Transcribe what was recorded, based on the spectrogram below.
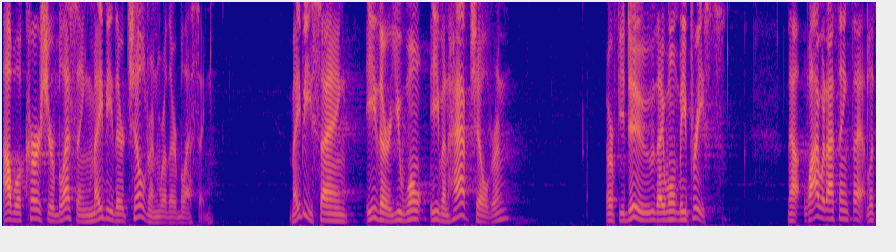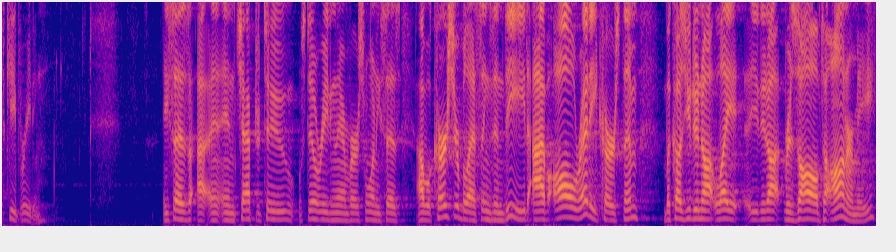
I will curse your blessing, maybe their children were their blessing. Maybe he's saying either you won't even have children, or if you do, they won't be priests. Now, why would I think that? Let's keep reading. He says uh, in chapter 2, still reading there in verse 1, he says, I will curse your blessings. Indeed, I've already cursed them because you do not lay, you do not resolve to honor me.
